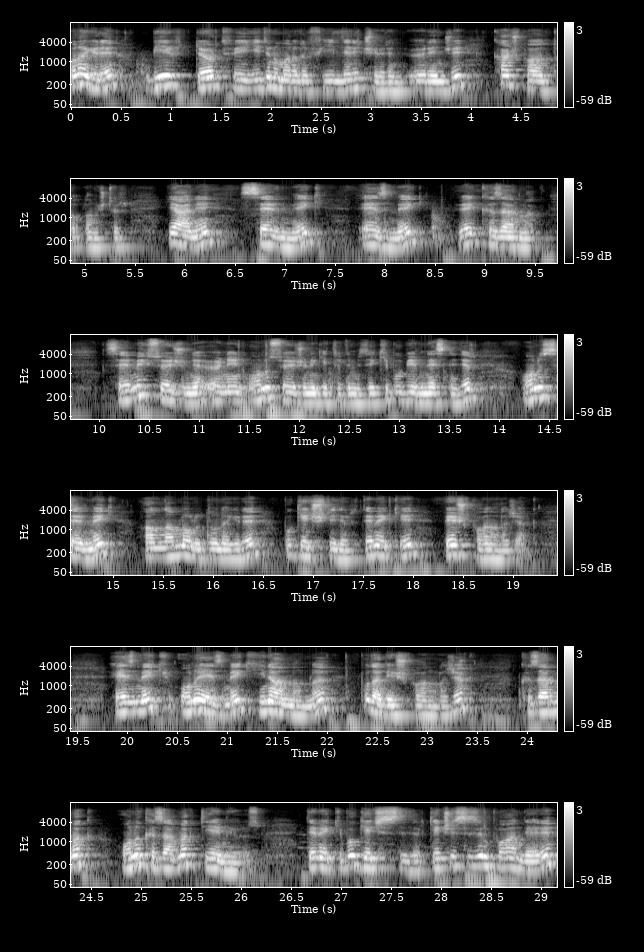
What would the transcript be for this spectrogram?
Buna göre 1, 4 ve 7 numaralı fiilleri çeviren öğrenci kaç puan toplamıştır? Yani sevmek, ezmek ve kızarmak. Sevmek sözcüğüne örneğin onu sözcüğünü getirdiğimizde ki bu bir nesnedir. Onu sevmek anlamlı olduğuna göre bu geçişlidir. Demek ki 5 puan alacak. Ezmek, onu ezmek yine anlamlı. Bu da 5 puan olacak. Kızarmak, onu kızarmak diyemiyoruz. Demek ki bu geçişsizdir. Geçişsizin puan değeri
